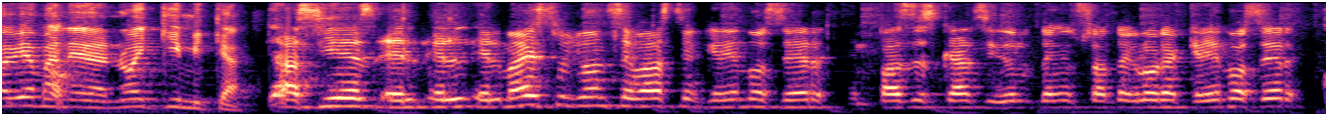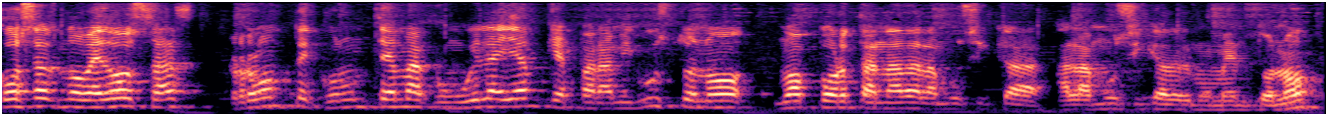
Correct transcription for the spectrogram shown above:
no. Había manera, no hay química. Así es, el, el, el maestro Joan Sebastián queriendo hacer, en paz descanse y Dios lo tenga en su santa gloria, queriendo hacer cosas novedosas, rompe con un tema con Will.i.am que para mi gusto no, no aporta nada a la música, a la música del momento, ¿no?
